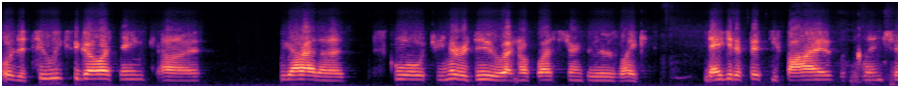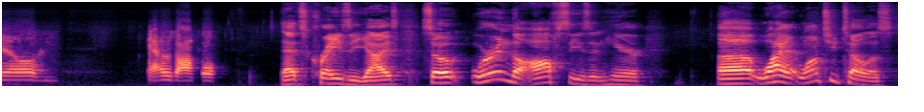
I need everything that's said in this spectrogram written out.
what was it? Two weeks ago, I think. Uh, we got out of school, which we never do at Northwestern, because it was like negative 55 with wind chill, and yeah, it was awful. That's crazy, guys. So we're in the off season here. Uh, Wyatt, why don't you tell us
